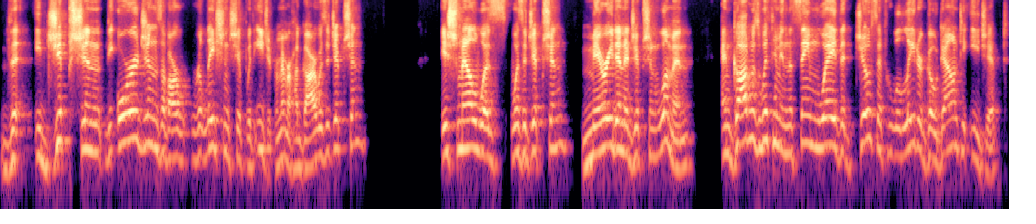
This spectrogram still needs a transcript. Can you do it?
the Egyptian, the origins of our relationship with Egypt. Remember, Hagar was Egyptian. Ishmael was, was Egyptian, married an Egyptian woman, and God was with him in the same way that Joseph, who will later go down to Egypt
